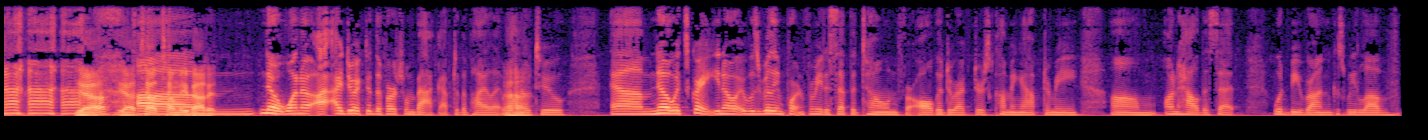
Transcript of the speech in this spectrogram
yeah yeah tell, tell me about it No, one. I, I directed the first one back after the pilot, Uh-huh. 102. Um, no, it's great. You know, it was really important for me to set the tone for all the directors coming after me um, on how the set would be run because we love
